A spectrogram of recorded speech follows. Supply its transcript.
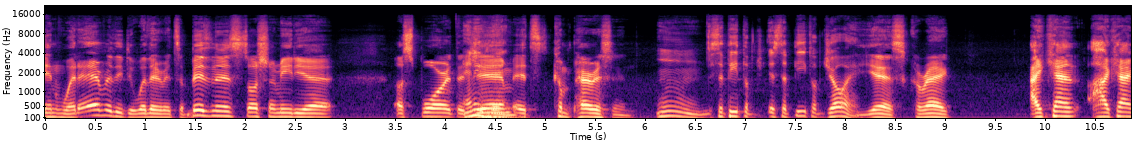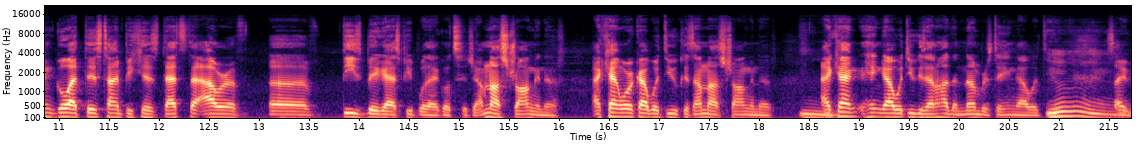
in whatever they do, whether it's a business, social media, a sport, the gym. It's comparison. mm, it's the thief of it's the thief of joy. Yes, correct. I can't I can't go at this time because that's the hour of of these big ass people that go to the gym. I'm not strong enough. I can't work out with you because I'm not strong enough. I can't hang out with you because I don't have the numbers to hang out with you. Mm. It's like,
